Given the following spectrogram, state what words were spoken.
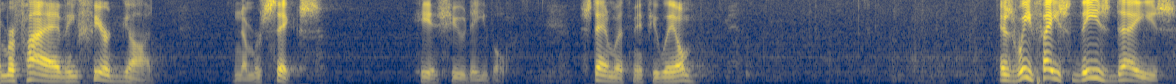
Number five, he feared God. Number six, he eschewed evil. Stand with me, if you will. As we face these days,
